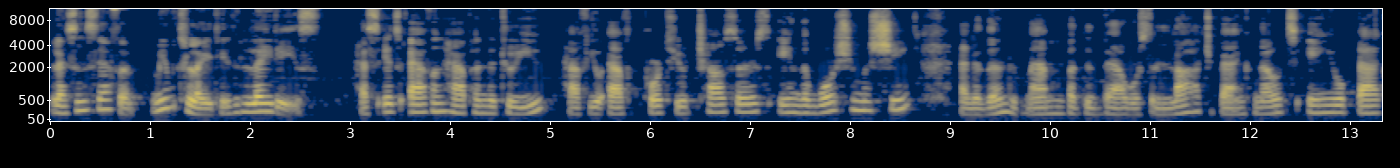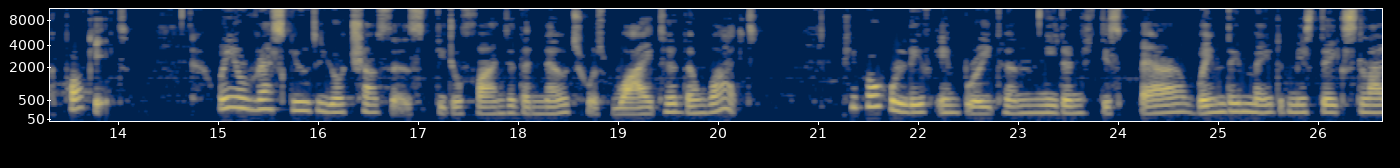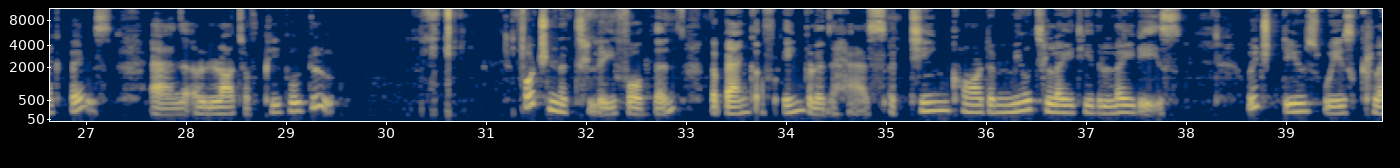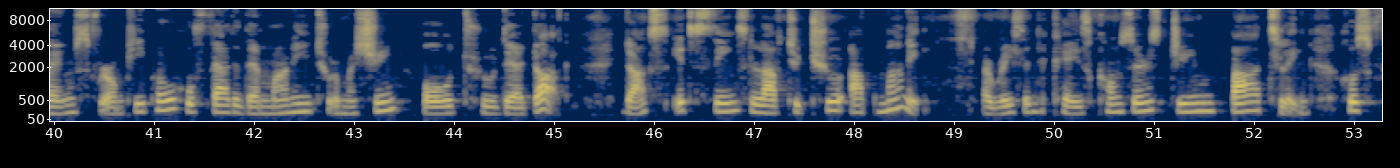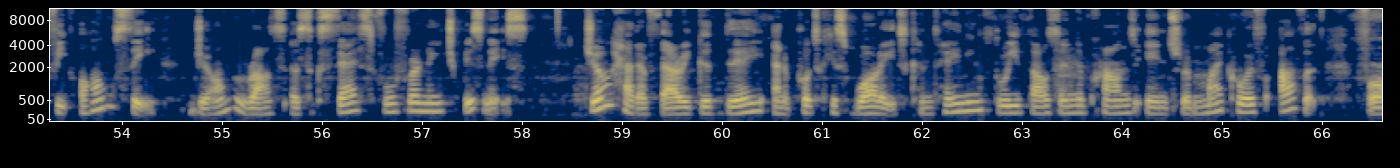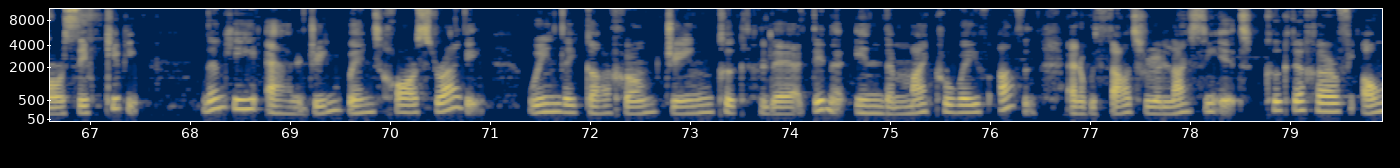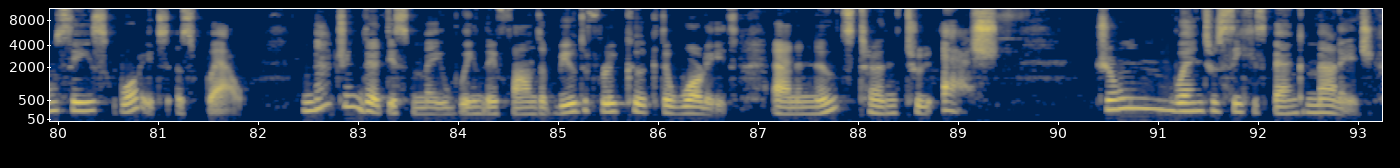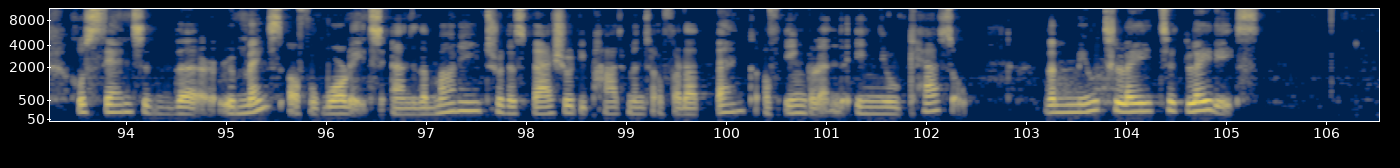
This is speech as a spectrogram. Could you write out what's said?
Lesson 7 Mutilated Ladies. Has it ever happened to you? Have you ever put your trousers in the washing machine and then remembered there was a large banknote in your back pocket? When you rescued your trousers, did you find the note was whiter than white? People who live in Britain needn't despair when they made mistakes like this, and a lot of people do. Fortunately for them, the Bank of England has a team called the Mutilated Ladies, which deals with claims from people who fed their money to a machine or to their dog. Dogs, it seems, love to chew up money. A recent case concerns Jim Butlin, whose fiancée John, runs a successful furniture business. John had a very good day and put his wallet containing three thousand pounds into a microwave oven for safekeeping. Then he and Jean went horse riding. When they got home, Jean cooked their dinner in the microwave oven and without realizing it, cooked her fiance's wallet as well. Imagine their dismay when they found a beautifully cooked wallet and notes turned to ash. John went to see his bank manager, who sent the remains of the wallet and the money to the special department of the Bank of England in Newcastle. The mutilated ladies.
